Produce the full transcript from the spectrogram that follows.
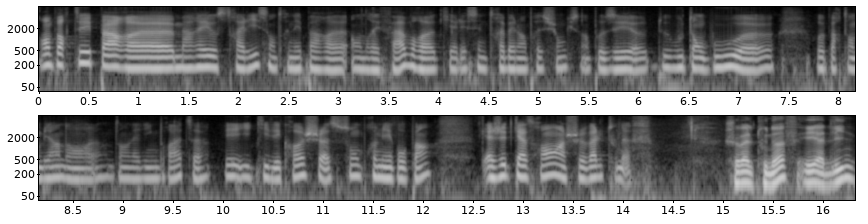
remporté par euh, Maré Australis, entraîné par euh, André Fabre, qui a laissé une très belle impression, qui s'est imposé euh, de bout en bout, repartant bien dans, dans, la ligne droite, et qui décroche son premier groupe 1, âgé de 4 ans, un cheval tout neuf. Cheval tout neuf, et Adeline,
